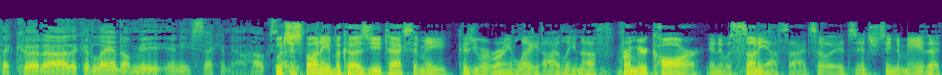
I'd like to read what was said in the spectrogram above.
that could uh, that could land on me any second now. How exciting! Which is funny because you texted me because you were running late, oddly enough, from your car, and it was sunny outside. So it's interesting to me that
